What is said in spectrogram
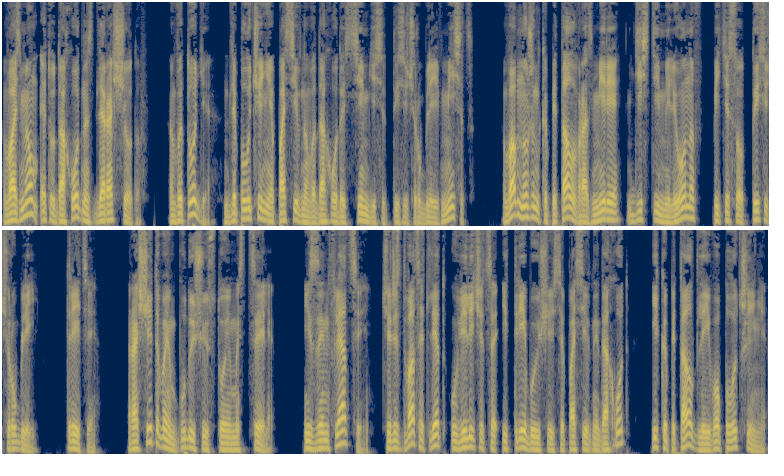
Возьмем эту доходность для расчетов. В итоге, для получения пассивного дохода 70 тысяч рублей в месяц, вам нужен капитал в размере 10 миллионов 500 тысяч рублей. Третье. Рассчитываем будущую стоимость цели. Из-за инфляции через 20 лет увеличится и требующийся пассивный доход, и капитал для его получения.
